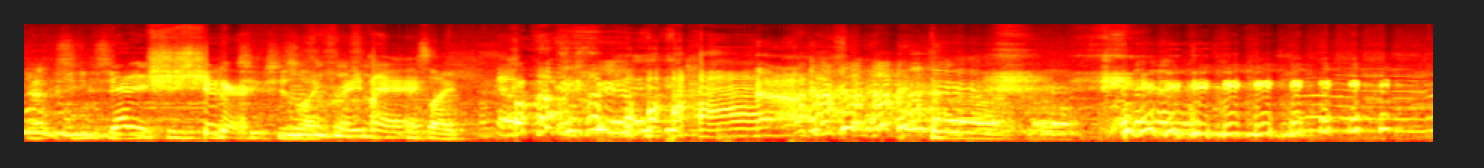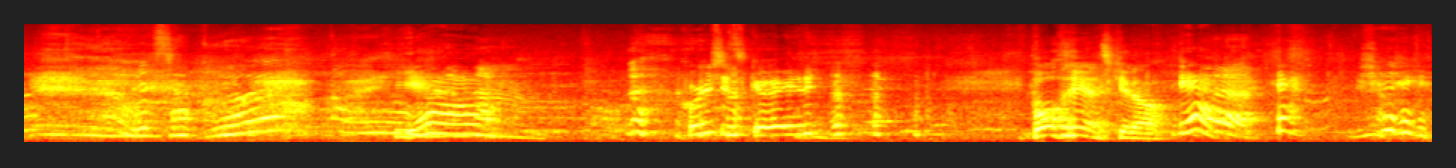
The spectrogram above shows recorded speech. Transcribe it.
Yeah, she- she- That is she- she- sugar. she's like, Right there. it's like, It's so good. Yeah. Of course it's good. both hands, kiddo. Yeah. Yeah. Shake it.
